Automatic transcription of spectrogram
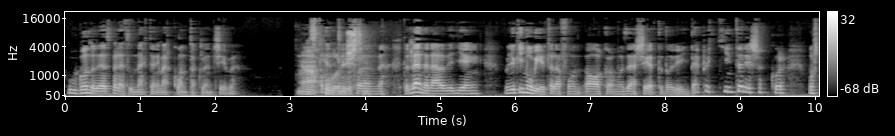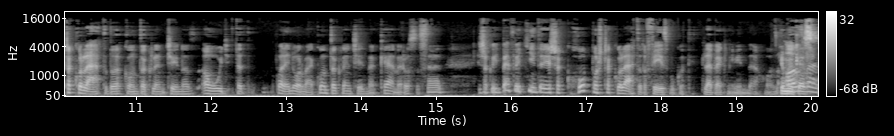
Ú, gondolod, ezt bele tudnák tenni már kontaktlencsébe. Á, túlfa úristen. lenne. Tehát lenne nálad egy ilyen, mondjuk egy mobiltelefon alkalmazás, érted, hogy így bepöttyinted, és akkor most akkor látod a kontaktlencsén az, amúgy, tehát van egy normál kontaktlencséd, mert kell, mert rossz a szemed, és akkor így bepöttyinted, és akkor hopp, most akkor látod a Facebookot itt lebegni mindenhol. Jó, az ez- már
